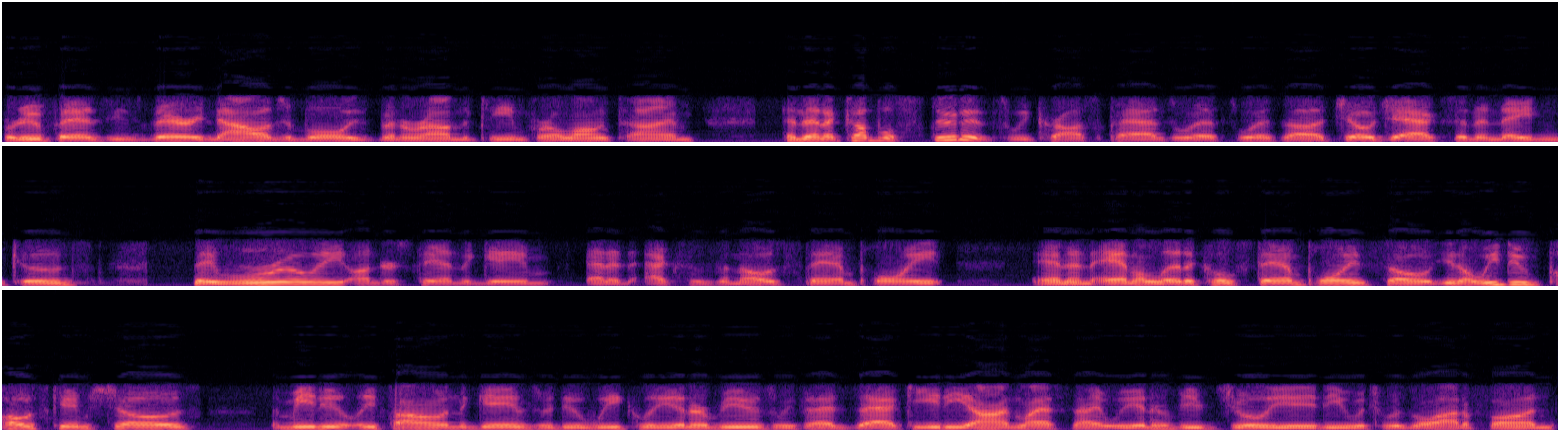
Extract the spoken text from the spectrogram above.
Purdue fans. He's very knowledgeable. He's been around the team for a long time. And then a couple students we crossed paths with, with uh, Joe Jackson and Aiden Kunst. They really understand the game at an X's and O's standpoint and an analytical standpoint. So, you know, we do post game shows immediately following the games. We do weekly interviews. We've had Zach Edey on last night. We interviewed Julie Edey, which was a lot of fun.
